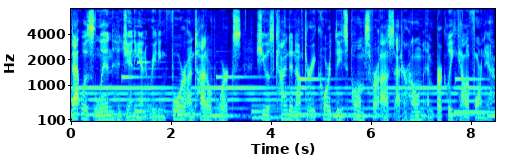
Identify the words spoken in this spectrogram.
That was Lyn Hejinian reading four untitled works. She was kind enough to record these poems for us at her home in Berkeley, California.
